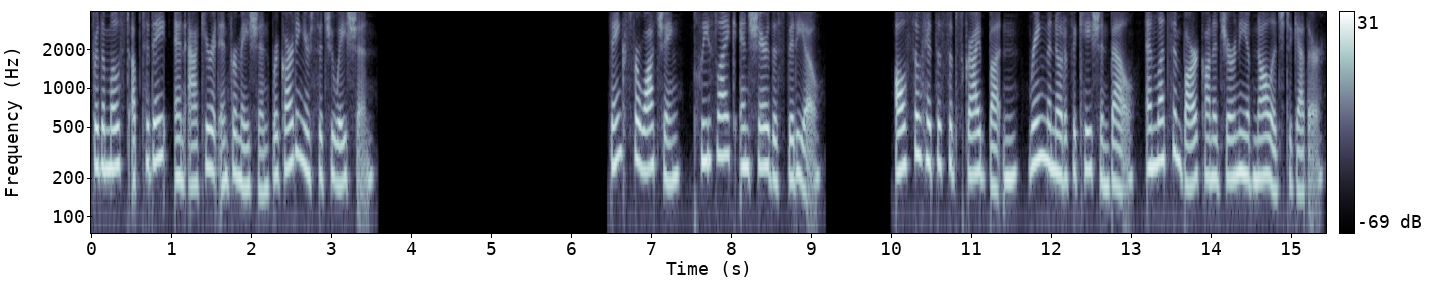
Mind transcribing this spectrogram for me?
for the most up-to-date and accurate information regarding your situation. Thanks for watching, please like and share this video. Also hit the subscribe button, ring the notification bell, and let's embark on a journey of knowledge together.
